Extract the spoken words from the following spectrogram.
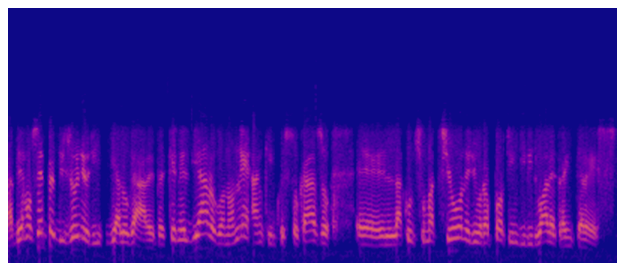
Abbiamo sempre bisogno di dialogare perché nel dialogo non è anche in questo caso eh, la consumazione di un rapporto individuale tra interessi.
